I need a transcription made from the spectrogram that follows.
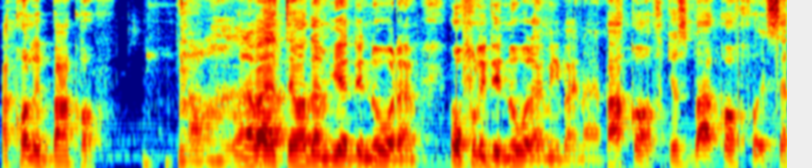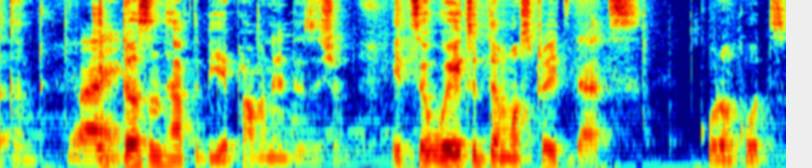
I call it back off. Oh. Whenever I tell them here, they know what I'm. Hopefully, they know what I mean by now. Back off. Just back off for a second. Right. It doesn't have to be a permanent decision. It's a way to demonstrate that, quote unquote,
